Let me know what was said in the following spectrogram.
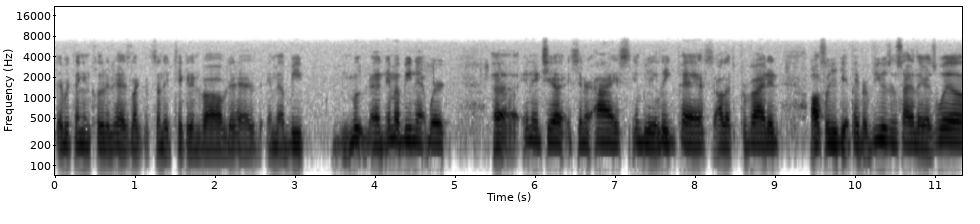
everything included. It has like the Sunday ticket involved. It has MLB, an MLB network, uh, NHL Center Ice, NBA League Pass. All that's provided. Also, you get pay-per-views inside of there as well.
